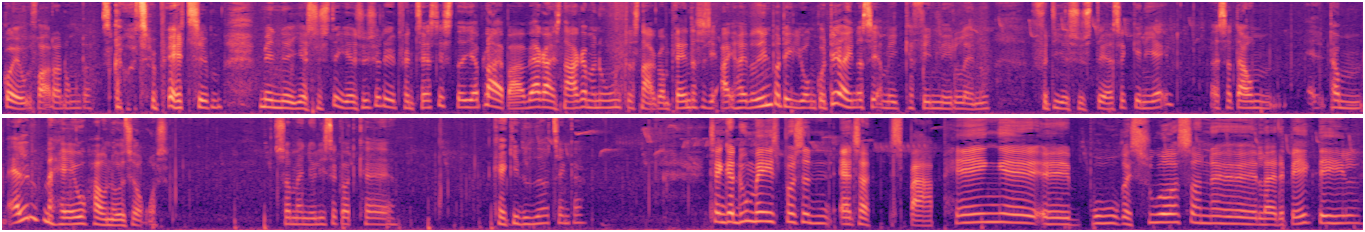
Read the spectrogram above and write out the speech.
går jeg ud fra, at der er nogen, der skriver tilbage til dem. Men øh, jeg, synes det, jeg synes jo, det er et fantastisk sted. Jeg plejer bare, hver gang jeg snakker med nogen, der snakker om planter, så siger jeg, har jeg været inde på del jorden? Gå derind og se, om jeg ikke kan finde et eller andet. Fordi jeg synes, det er så genialt. Altså, der er jo der, alle med have har jo noget til overs. Så man jo lige så godt kan, kan give videre, tænker jeg. Tænker du mest på sådan, altså spare penge, øh, bruge ressourcerne, eller er det begge dele?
